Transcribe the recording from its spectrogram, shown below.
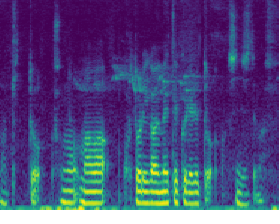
まあきっとその間は小鳥が埋めてくれると信じてます。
